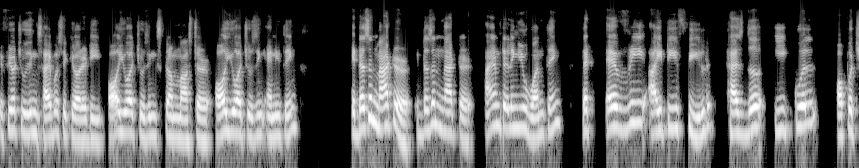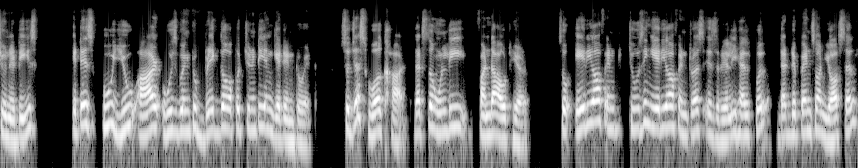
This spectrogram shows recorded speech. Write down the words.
If you're choosing cybersecurity or you are choosing Scrum Master or you are choosing anything, it doesn't matter. It doesn't matter. I am telling you one thing that every IT field has the equal opportunities. It is who you are who is going to break the opportunity and get into it. So just work hard. That's the only funda out here. So area of in, choosing area of interest is really helpful. That depends on yourself,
